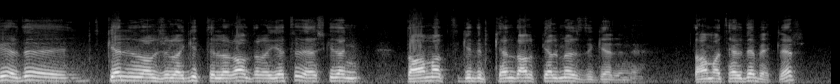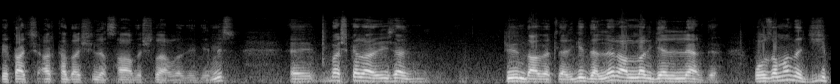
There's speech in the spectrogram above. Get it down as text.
Verdi, gelin alıcılar gittiler, aldılar, getirdiler. Eskiden damat gidip kendi alıp gelmezdi gelini. Damat evde bekler. Birkaç arkadaşıyla, sağdışlarla dediğimiz. E, başkaları işte düğün davetleri giderler, alırlar gelirlerdi. O zaman da cip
